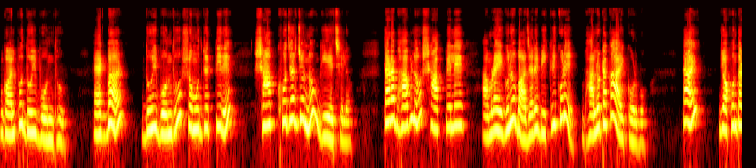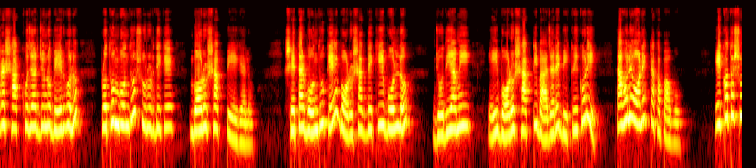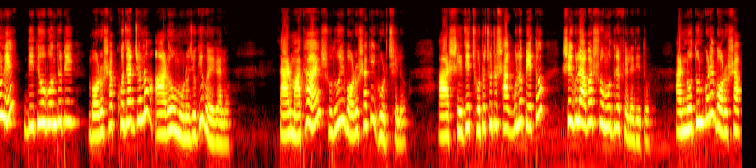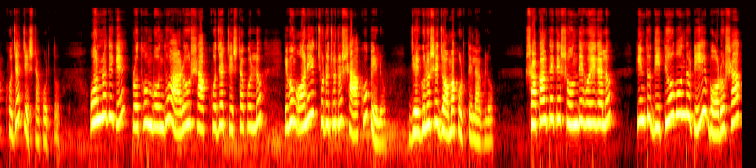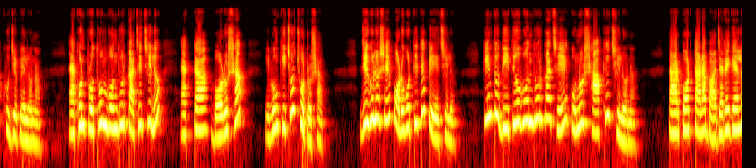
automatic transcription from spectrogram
গল্প দুই বন্ধু। একবার দুই বন্ধু সমুদ্রের তীরে শাঁখ খোঁজার জন্য গিয়েছিল। তারা ভাবলো, শাঁখ পেলে আমরা এগুলো বাজারে বিক্রি করে ভালো টাকা আয় করব। তাই যখন তারা শাক খোঁজার জন্য বের হলো, প্রথম বন্ধু শুরুর দিকে বড় শাক পেয়ে গেল। সে তার বন্ধুকে বড় শাক দেখিয়ে বলল, যদি আমি এই বড় শাকটি বাজারে বিক্রি করি, তাহলে অনেক টাকা পাবো। এ কথা শুনে দ্বিতীয় বন্ধুটি বড় শাক খোঁজার জন্য আরও মনোযোগী হয়ে গেল। তার মাথায় শুধুই বড় শাকই ঘুরছিল। আর সে যে ছোট ছোট শাকগুলো পেত, সেগুলো আবার সমুদ্রে ফেলে দিত আর নতুন করে বড় শাক খোঁজার চেষ্টা করত। অন্যদিকে প্রথম বন্ধু আরও শাক খোঁজার চেষ্টা করল এবং অনেক ছোট ছোট শাকও পেল, যেগুলো সে জমা করতে লাগল। সকাল থেকে সন্ধে হয়ে গেল কিন্তু দ্বিতীয় বন্ধুটি বড় শাক খুঁজে পেল না। এখন প্রথম বন্ধুর কাছে ছিল একটা বড় শাক এবং কিছু ছোট শাক, যেগুলো সে পরবর্তীতে পেয়েছিল। কিন্তু দ্বিতীয় বন্ধুর কাছে কোনো শাকই ছিল না। তারপর তারা বাজারে গেল।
